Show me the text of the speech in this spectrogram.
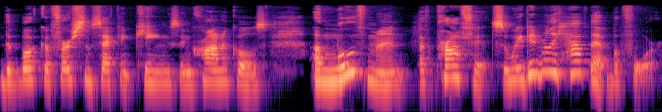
the book of First and Second Kings and Chronicles a movement of prophets. And we didn't really have that before.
